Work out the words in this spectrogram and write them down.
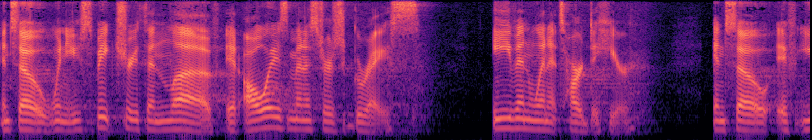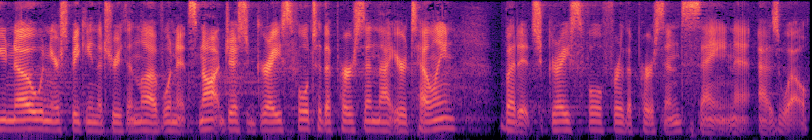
And so, when you speak truth in love, it always ministers grace, even when it's hard to hear. And so, if you know when you're speaking the truth in love, when it's not just graceful to the person that you're telling, but it's graceful for the person saying it as well.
